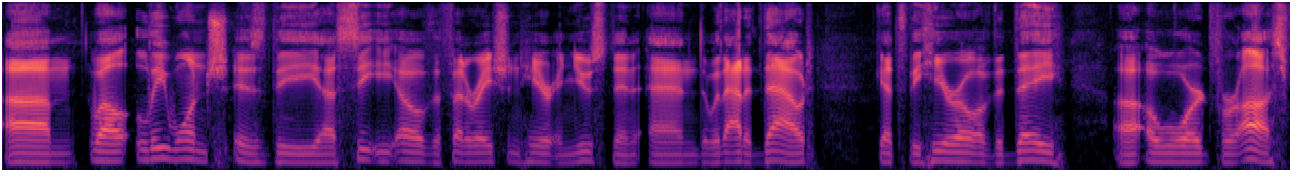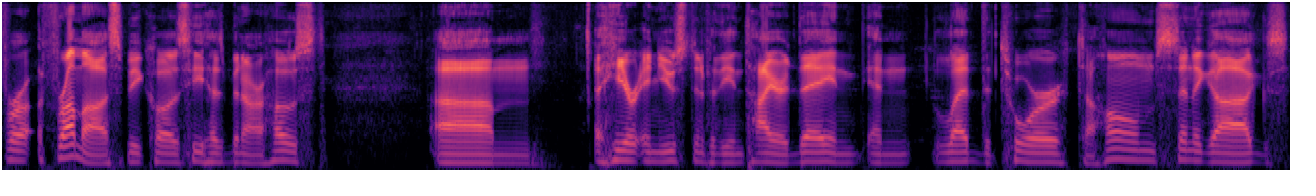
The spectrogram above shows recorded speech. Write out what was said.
Um, well, Lee Wunsch is the uh, CEO of the Federation here in Houston, and without a doubt, gets the Hero of the Day uh, award for us for from us because he has been our host um, here in Houston for the entire day and, and led the tour to homes, synagogues,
